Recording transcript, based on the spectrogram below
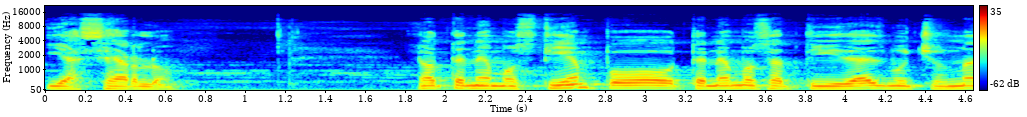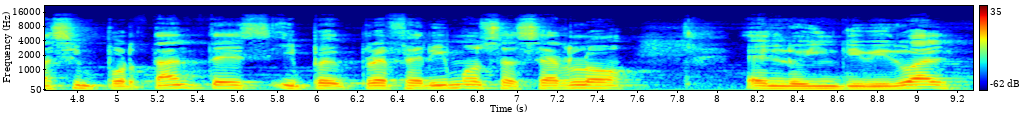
y hacerlo. No tenemos tiempo, tenemos actividades mucho más importantes y preferimos hacerlo en lo individual.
